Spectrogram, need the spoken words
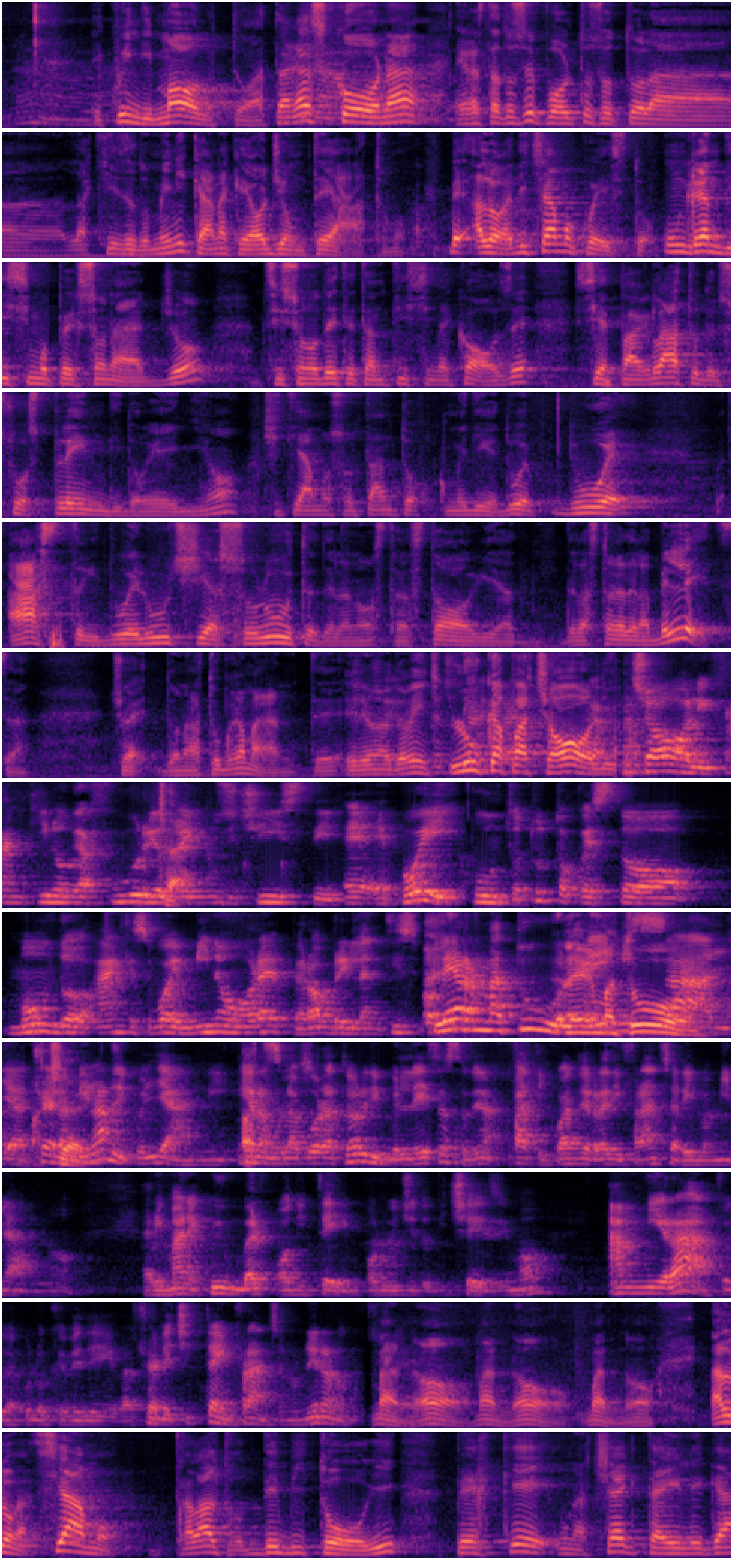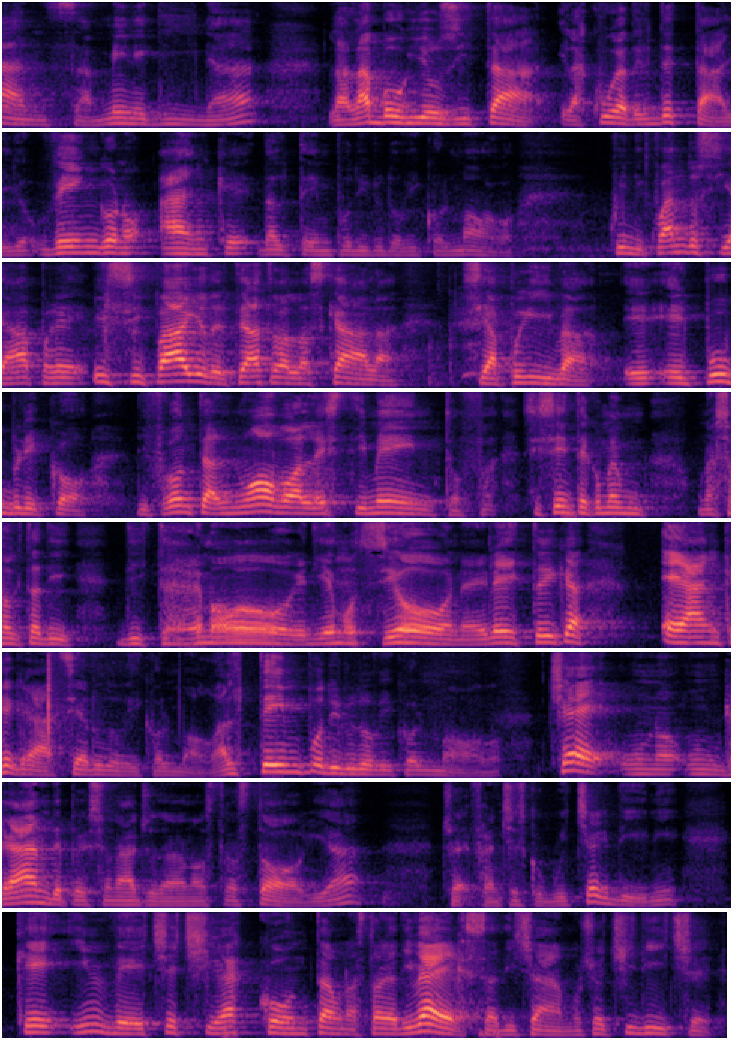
E quindi morto a Tarascona era stato sepolto sotto la, la chiesa domenicana che oggi è un teatro. Beh, allora diciamo questo, un grandissimo personaggio, si sono dette tantissime cose, si è parlato del suo splendido regno, citiamo soltanto, come dire, due, due astri, due luci assolute della nostra storia, della storia della bellezza, cioè Donato Bramante e Leonardo da Vinci, Luca Pacioli. Pacioli, Franchino Gaffurio Cioè. tra i musicisti e, e poi appunto tutto questo mondo anche se vuoi minore però brillantissimo le armature, Le armature. missaglia cioè certo. la Milano di quegli anni era un laboratorio di bellezza straordinario infatti quando il re di Francia arriva a Milano rimane qui un bel po' di tempo Luigi XII ammirato da quello che vedeva cioè le città in Francia non erano così Ma no, ma no, ma no. Allora, siamo tra l'altro debitori perché una certa eleganza meneghina, la laboriosità e la cura del dettaglio vengono anche dal tempo di Ludovico il Moro. Quindi quando si apre il sipario del Teatro alla Scala, si apriva e, e il pubblico di fronte al nuovo allestimento fa- si sente come un- una sorta di, di tremore, di emozione elettrica, è anche grazie a Ludovico il Moro, al tempo di Ludovico il Moro. C'è uno- un grande personaggio della nostra storia, cioè Francesco Guicciardini, che invece ci racconta una storia diversa, diciamo, cioè ci dice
